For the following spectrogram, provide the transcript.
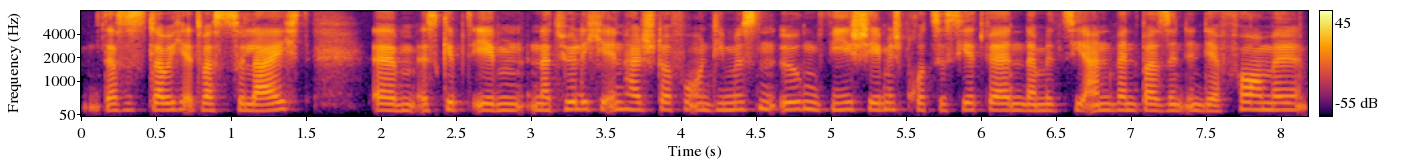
Das ist, glaube ich, etwas zu leicht. Ähm, es gibt eben natürliche Inhaltsstoffe und die müssen irgendwie chemisch prozessiert werden, damit sie anwendbar sind in der Formel,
